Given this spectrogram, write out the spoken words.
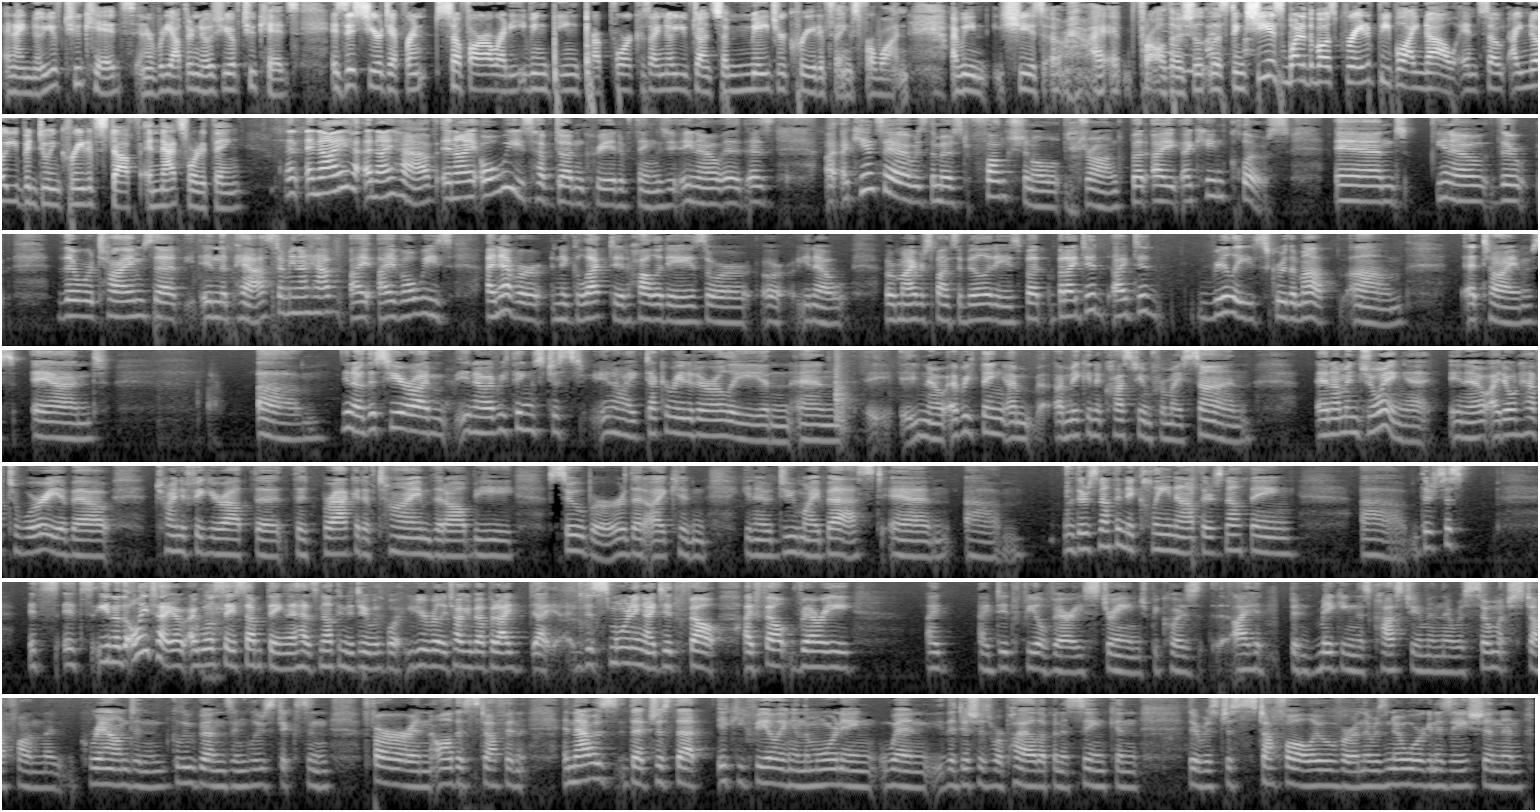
and I know you have two kids, and everybody out there knows you have two kids. Is this year different so far already, even being prepped for it? Because I know you've done some major creative things for one. I mean, she is, uh, I, for all those listening, she is one of the most creative people I know. And so I know you've been doing creative stuff and that sort of thing. And, and I and I have, and I always have done creative things. You, you know, as I, I can't say I was the most functional drunk, but I, I came close. And you know there there were times that in the past i mean i have i i've always i never neglected holidays or or you know or my responsibilities but but i did i did really screw them up um at times and um, you know, this year I'm, you know, everything's just, you know, I decorated early and and you know everything. I'm I'm making a costume for my son, and I'm enjoying it. You know, I don't have to worry about trying to figure out the the bracket of time that I'll be sober, that I can, you know, do my best. And um, there's nothing to clean up. There's nothing. Uh, there's just it's it's you know the only time I, will say something that has nothing to do with what you're really talking about but I, I this morning I did felt I felt very I I did feel very strange because I had been making this costume and there was so much stuff on the ground and glue guns and glue sticks and fur and all this stuff. And and that was that just that icky feeling in the morning when the dishes were piled up in a sink and there was just stuff all over and there was no organization. And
